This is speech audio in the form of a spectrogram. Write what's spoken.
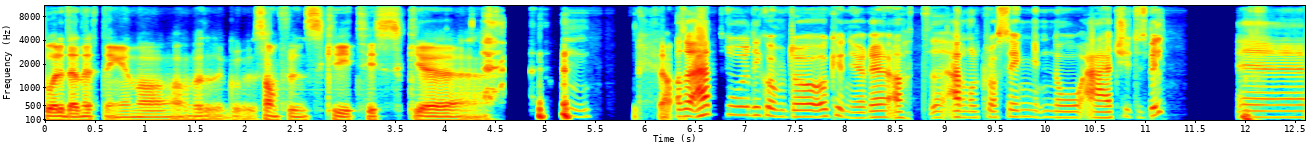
går i den retningen og samfunnskritisk eh, Mm. Ja. Altså, jeg tror de kommer til å, å kunngjøre at eh, Animal Crossing nå er et skytespill. Eh,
